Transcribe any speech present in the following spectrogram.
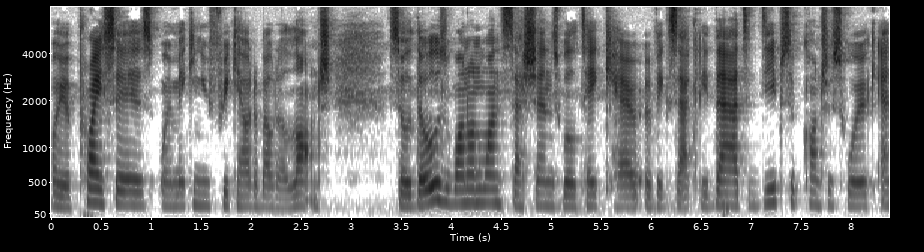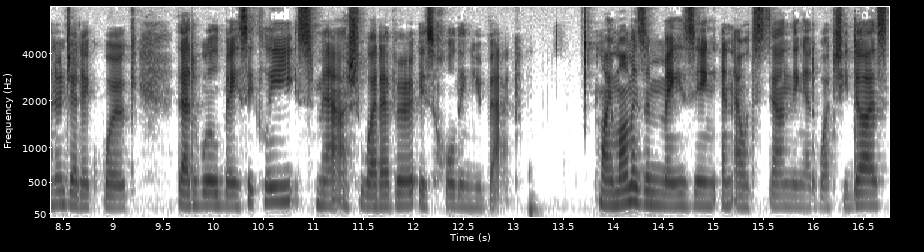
or your prices or making you freak out about a launch. So those one-on-one sessions will take care of exactly that deep subconscious work, energetic work that will basically smash whatever is holding you back. My mom is amazing and outstanding at what she does.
